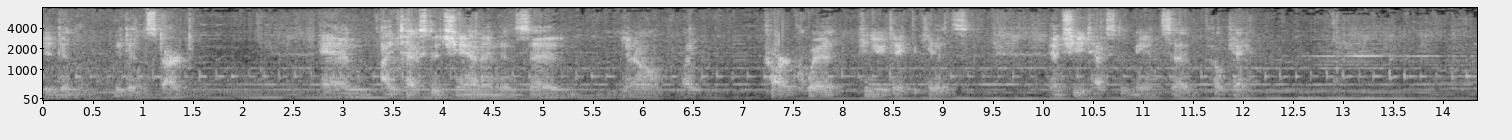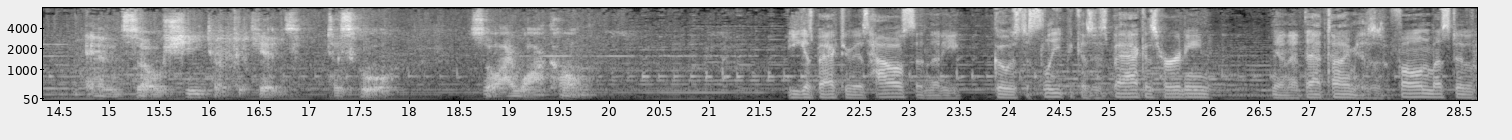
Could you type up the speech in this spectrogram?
It didn't. It didn't start. And I texted Shannon and said, you know, like, car quit. Can you take the kids? And she texted me and said, okay. And so she took the kids to school. So I walk home. He gets back to his house and then he goes to sleep because his back is hurting. And at that time, his phone must have.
